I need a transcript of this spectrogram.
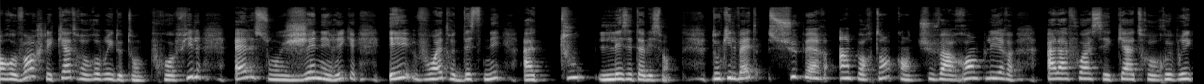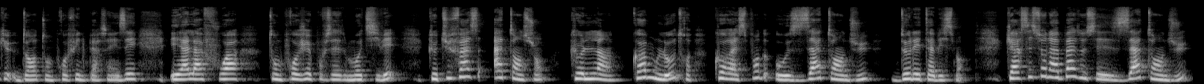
En revanche, les quatre rubriques de ton profil, elles sont génériques et vont être destinées à tous les établissements. Donc, il va être super important quand tu vas remplir à la fois ces quatre rubriques dans ton profil personnalisé et à la fois ton projet professionnel motivé, que tu fasses attention que l'un comme l'autre correspondent aux attendus de l'établissement. Car c'est sur la base de ces attendus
